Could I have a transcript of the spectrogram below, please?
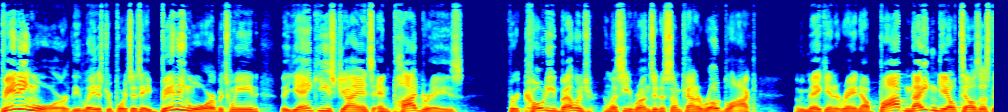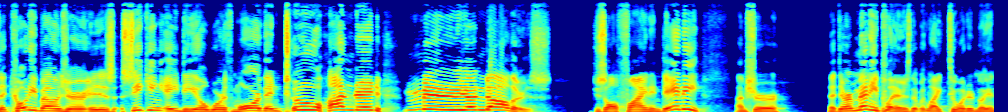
bidding war. The latest report says a bidding war between the Yankees, Giants, and Padres for Cody Bellinger, unless he runs into some kind of roadblock. They'll be making it rain. Now, Bob Nightingale tells us that Cody Bellinger is seeking a deal worth more than $200 million, which is all fine and dandy. I'm sure that there are many players that would like $200 million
